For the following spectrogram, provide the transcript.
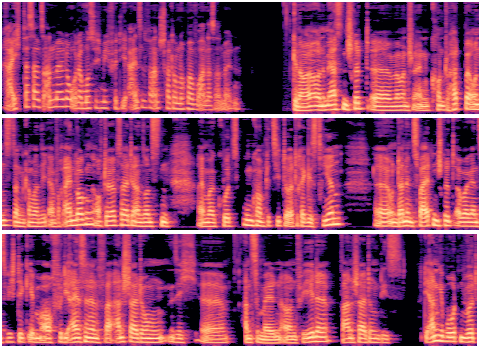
Reicht das als Anmeldung oder muss ich mich für die Einzelveranstaltung nochmal woanders anmelden? Genau, und im ersten Schritt, äh, wenn man schon ein Konto hat bei uns, dann kann man sich einfach einloggen auf der Webseite. Ansonsten einmal kurz unkompliziert dort registrieren. Äh, und dann im zweiten Schritt aber ganz wichtig eben auch für die einzelnen Veranstaltungen sich äh, anzumelden. Und für jede Veranstaltung, die's, die angeboten wird,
